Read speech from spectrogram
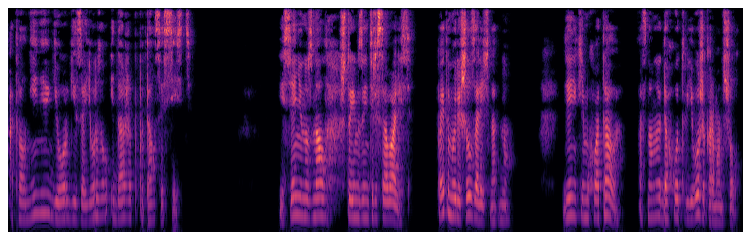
От волнения Георгий заерзал и даже попытался сесть. Есенин узнал, что им заинтересовались, поэтому решил залечь на дно. Денег ему хватало, основной доход в его же карман шел.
